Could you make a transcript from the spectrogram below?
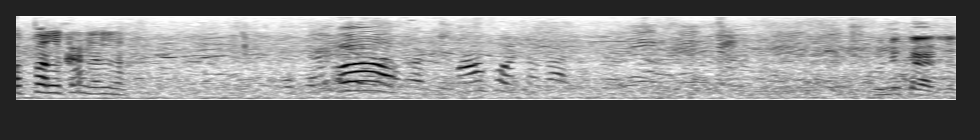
पप्पाला काढायला. कुणी काढलं?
